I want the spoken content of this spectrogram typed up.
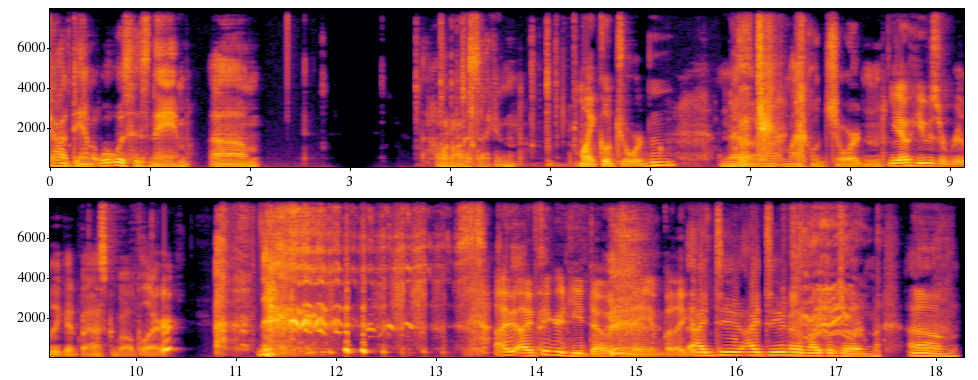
God damn it, what was his name? Um, Hold on a second. Michael Jordan. No, not Michael Jordan. You know, he was a really good basketball player. I, I figured he'd know his name, but I guess I do I do know Michael Jordan. Um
